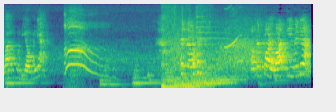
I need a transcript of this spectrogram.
ไปไปหรือว่าคนเดียวไหมเนี่ยไปเลยเอาไปปล่อยวัดดีไหมเนี่ยโอ๊ย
